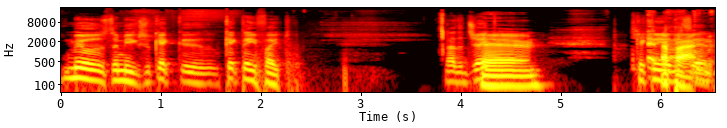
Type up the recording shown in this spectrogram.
meus amigos, o que, é que, o que é que têm feito? Nada de jeito? É, o que é que epá. dizer?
